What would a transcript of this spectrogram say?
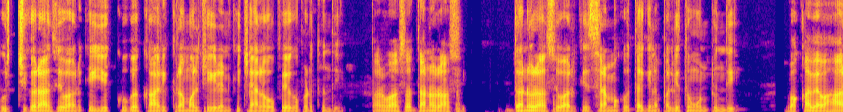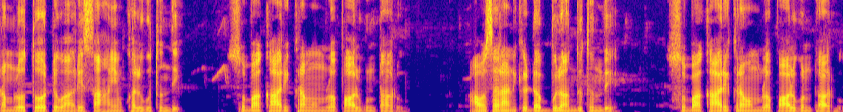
వృశ్చిక రాశి వారికి ఎక్కువగా కార్యక్రమాలు చేయడానికి చాలా ఉపయోగపడుతుంది. తర్వాత ధనురాశి. ధనురాశి వారికి శ్రమకు తగిన ఫలితం ఉంటుంది. ఒక వ్యవహారంలో తోటి వారి సహాయం కలుగుతుంది. శుభ కార్యక్రమంలో పాల్గొంటారు. అవసరానికి డబ్బులు అందుతుంది. శుభ కార్యక్రమంలో పాల్గొంటారు.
